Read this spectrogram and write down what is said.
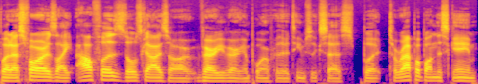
but as far as like alphas, those guys are very, very important for their team success. But to wrap up on this game,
